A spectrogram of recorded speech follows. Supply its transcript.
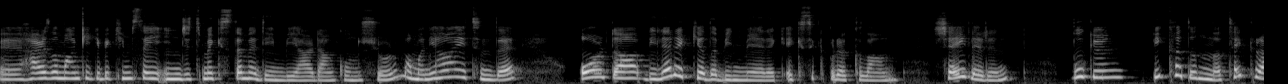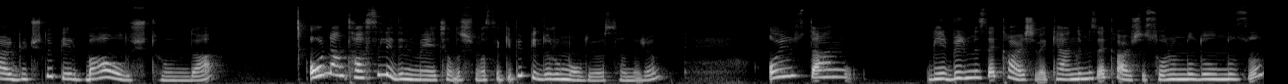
Ee, her zamanki gibi kimseyi incitmek istemediğim bir yerden konuşuyorum ama nihayetinde orada bilerek ya da bilmeyerek eksik bırakılan şeylerin bugün bir kadınla tekrar güçlü bir bağ oluştuğunda oradan tahsil edilmeye çalışması gibi bir durum oluyor sanırım. O yüzden birbirimize karşı ve kendimize karşı sorumluluğumuzun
